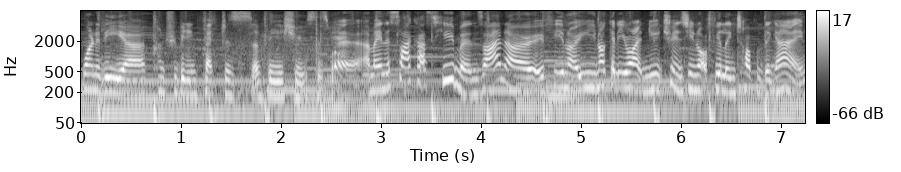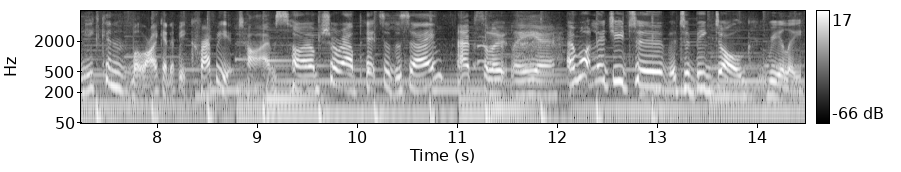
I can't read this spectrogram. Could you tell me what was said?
one of the uh, contributing factors of the issues as well. Yeah, I mean, it's like us humans. I know if, you know, you're not getting the right nutrients, you're not feeling top of the game, you can, well, I get a bit crappy at times, so I'm sure our pets are the same. Absolutely, yeah. And what led you to, to Big Dog, really?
